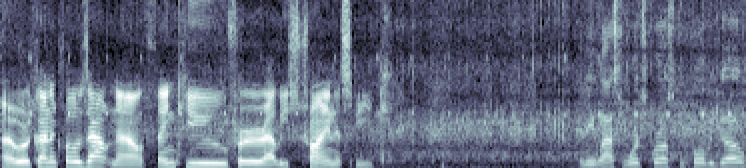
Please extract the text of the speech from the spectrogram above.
Uh, we're gonna close out now. Thank you for at least trying to speak. Any last words for us before we go?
